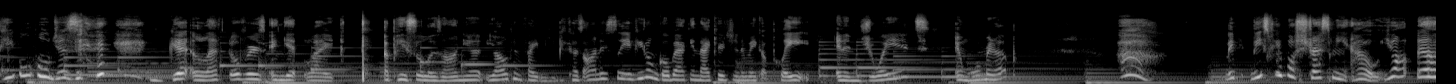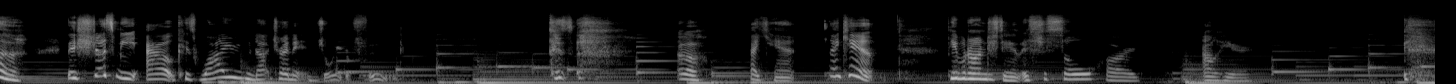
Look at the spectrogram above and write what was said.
People who just get leftovers and get like a piece of lasagna, y'all can fight me because honestly, if you don't go back in that kitchen and make a plate and enjoy it and warm it up, these people stress me out. Y'all, ugh, they stress me out because why are you not trying to enjoy your food? Because, oh, I can't. I can't. People don't understand. It's just so hard out here.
